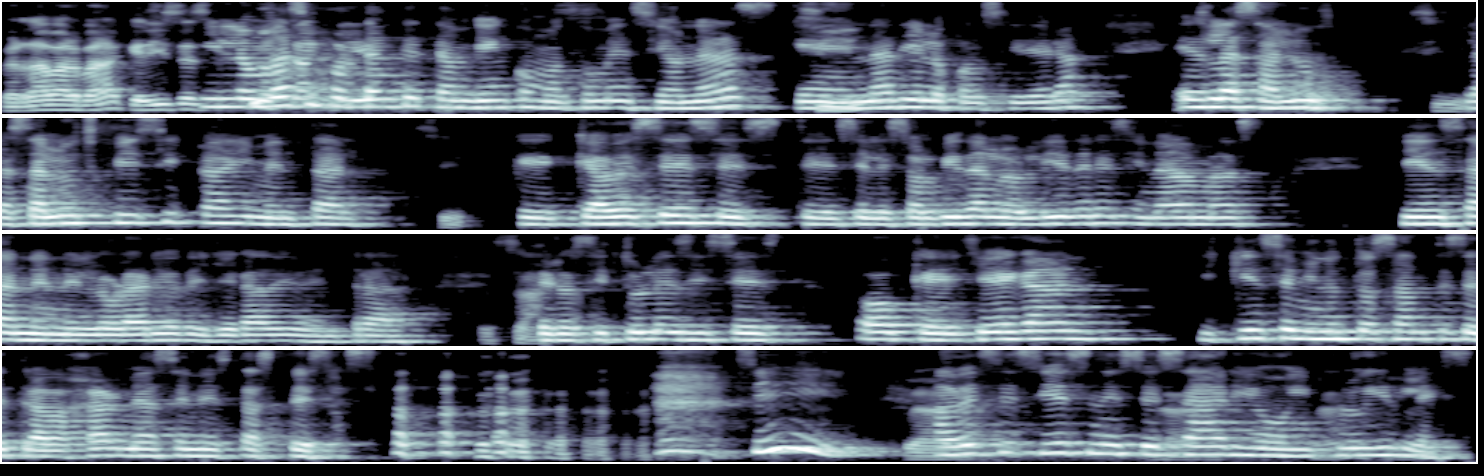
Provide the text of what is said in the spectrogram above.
¿verdad, Bárbara? Que dices. Y lo más importante también, como tú mencionas, que nadie lo considera, es la salud, la salud física y mental, que, que, a veces este, se les olvida a los líderes y nada más piensan en el horario de llegada y de entrada. Pero si tú les dices, ok, llegan y 15 minutos antes de trabajar me hacen estas pesas. sí, a veces sí es necesario incluirles.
